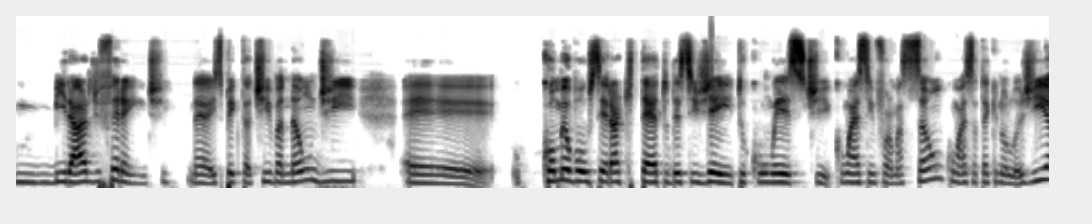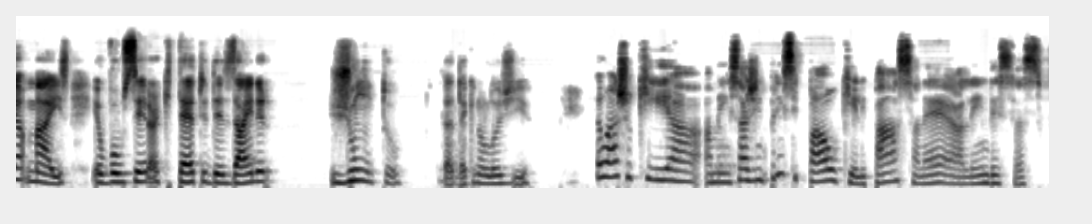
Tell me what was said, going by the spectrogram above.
mirar diferente, né? A expectativa não de é, como eu vou ser arquiteto desse jeito, com este, com essa informação, com essa tecnologia, mas eu vou ser arquiteto e designer junto da tecnologia. Eu acho que a, a mensagem principal que ele passa, né, além dessas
